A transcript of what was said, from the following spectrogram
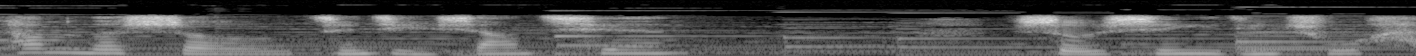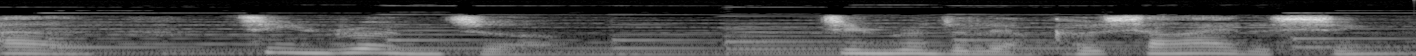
他们的手紧紧相牵。手心已经出汗，浸润着，浸润着两颗相爱的心。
